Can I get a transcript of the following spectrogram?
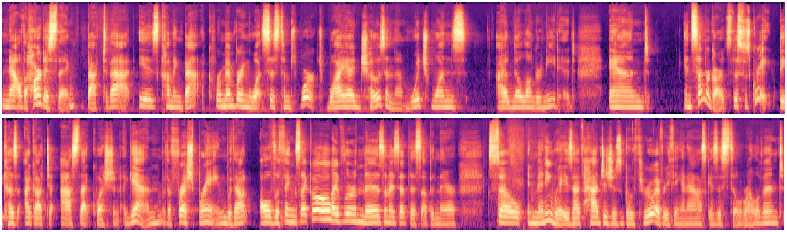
Now, the hardest thing, back to that, is coming back, remembering what systems worked, why I'd chosen them, which ones I no longer needed. And in some regards, this was great because I got to ask that question again with a fresh brain without all the things like, oh, I've learned this and I set this up in there. So, in many ways, I've had to just go through everything and ask, is this still relevant?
